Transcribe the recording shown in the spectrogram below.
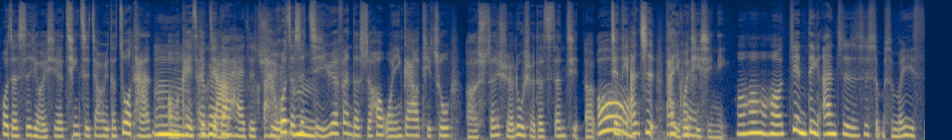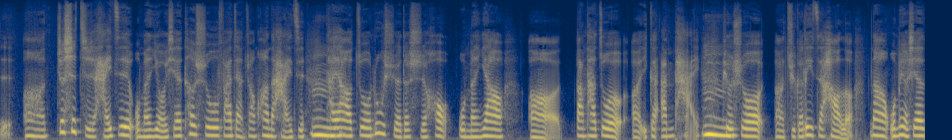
或者是有一些亲子教育的座谈，我可以参加。就可以带孩子去，哎或者是嗯几月份的时候，我应该要提出呃升学入学的申请呃哦鉴定安置，他也会提醒你。嗯哼哼哼，鉴定安置是什么什么意思？呃，就是指孩子，我们有一些特殊发展状况的孩子，嗯他要做入学的时候，我们要呃帮他做呃一个安排。嗯比如说呃，举个例子好了，那我们有些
